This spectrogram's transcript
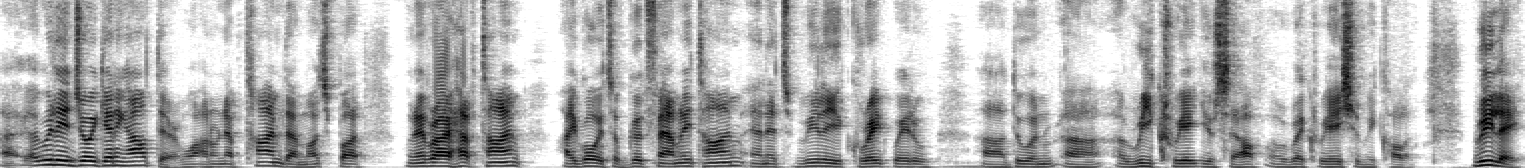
I, really enjoy getting out there. Well, I don't have time that much, but whenever I have time, I go. It's a good family time, and it's really a great way to uh, do an, uh, recreate yourself, or recreation we call it. Relate.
